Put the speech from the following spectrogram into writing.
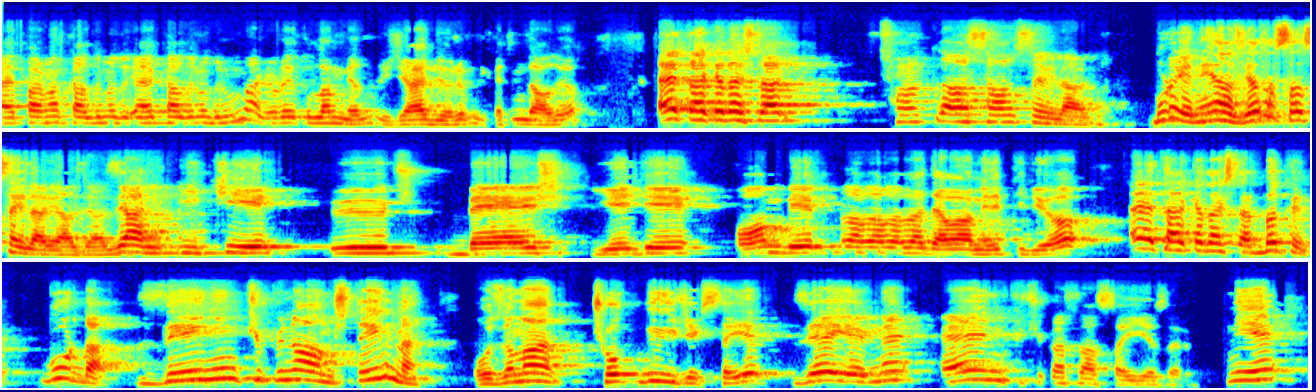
El parmak kaldırma, el kaldırma durumu var. Orayı kullanmayalım. Rica ediyorum. Dikkatim dağılıyor. Evet arkadaşlar. Farklı asal sayılardır. Buraya ne yazacağız? Asal sayılar yazacağız. Yani 2, 3, 5, 7, 11 bla bla bla bla devam edip gidiyor. Evet arkadaşlar bakın burada z'nin küpünü almış değil mi? O zaman çok büyüyecek sayı z yerine en küçük asal sayı yazarım. Niye?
